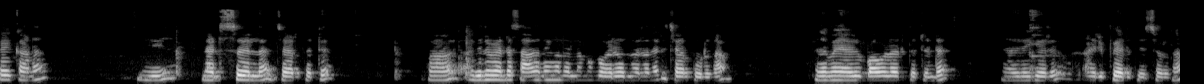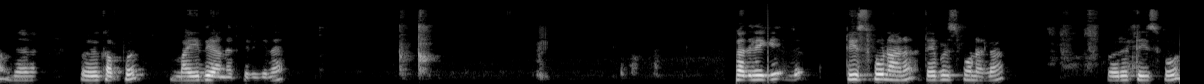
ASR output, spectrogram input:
കേക്കാണ്. ഈ നട്ട്സ് എല്ലാം ചേർത്തിട്ട്. അപ്പോൾ അതിന് വേണ്ട സാധനങ്ങളെല്ലാം നമുക്ക് ഓരോന്നോരോന്നായിട്ട് ചേർത്ത് കൊടുക്കാം. അതുമായി ഒരു ബൗൾ എടുത്തിട്ടുണ്ട്. അതിലേക്ക് ഒരു അരിപ്പ എടുത്ത് വെച്ച് കൊടുക്കാം. ഒരു കപ്പ് മൈദയാണ് എടുത്തിരിക്കുന്നത്. അതിലേക്ക് ടീസ്പൂണാണ് ടേബിൾ സ്പൂൺ അല്ല. ഒരു ടീസ്പൂൺ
